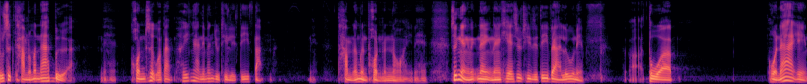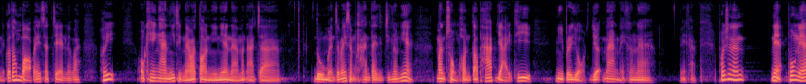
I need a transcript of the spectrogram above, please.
รู้สึกทำแล้วมันน่าเบื่อนะฮะคนรู้สึกว่าแบบเฮ้ยงานนี้มัน utility ต่ำทำแล้วเหมือนผลมันน้อยนะฮะซึ่งอย่างในในเคส utility value เนี่ยตัวหัวหน้าเองก็ต้องบอกไปให้ชัดเจนเลยว่าเฮ้ยโอเคงานนี้ถึงแม้ว่าตอนนี้เนี่ยนะมันอาจจะดูเหมือนจะไม่สำคัญแต่จริงๆแล้วเนี่ยมันส่งผลต่อภาพใหญ่ที่ มีประโยชน์เยอะมากในข้างหน้านะครับเพราะฉะนั้นเนี่ยพวกเนี้ย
